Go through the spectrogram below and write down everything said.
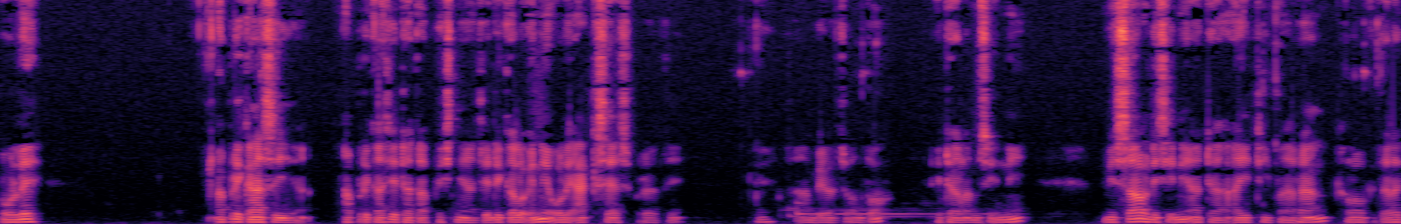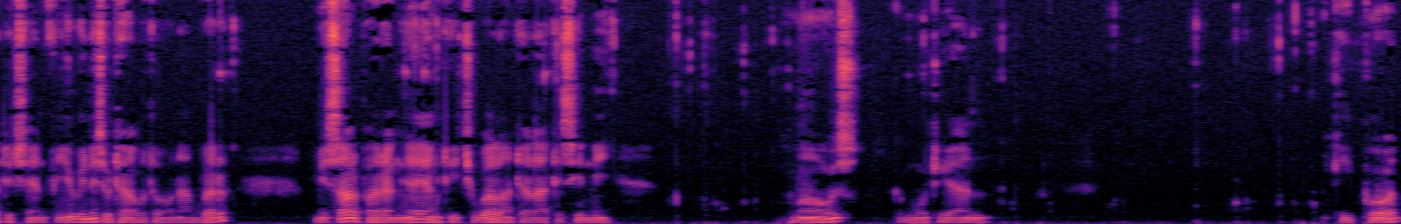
oleh aplikasi ya aplikasi database-nya. Jadi kalau ini oleh akses berarti. Oke, saya ambil contoh di dalam sini. Misal di sini ada ID barang. Kalau kita lihat di design view ini sudah auto number. Misal barangnya yang dijual adalah di sini mouse, kemudian keyboard,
